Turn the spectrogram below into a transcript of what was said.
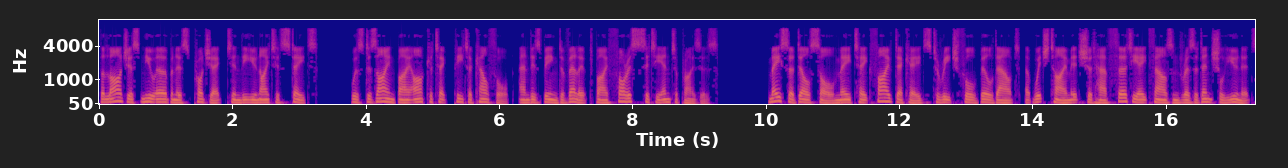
the largest new urbanist project in the United States was designed by architect Peter Calthorpe, and is being developed by Forest City Enterprises. Mesa del Sol may take five decades to reach full build-out, at which time it should have 38,000 residential units,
